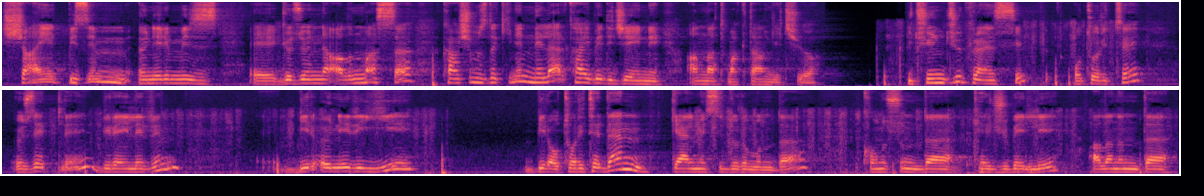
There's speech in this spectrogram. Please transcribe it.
şayet bizim önerimiz e, göz önüne alınmazsa karşımızdakinin neler kaybedeceğini anlatmaktan geçiyor. Üçüncü prensip otorite özetle bireylerin bir öneriyi bir otoriteden gelmesi durumunda konusunda tecrübeli alanında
